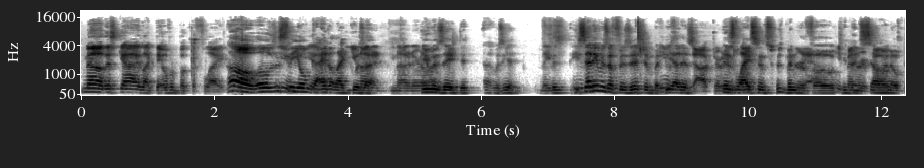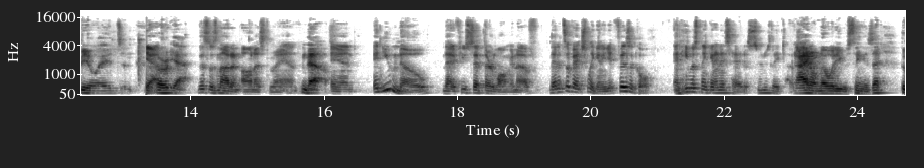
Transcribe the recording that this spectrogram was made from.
No, this guy like they overbooked the flight. Oh, well, was this the old yeah, guy that like was a? United United Airlines. He was a. Did, uh, was he a? They, phys- he said he was a physician, but he, was had a his doctor. his He's like- license has been Yeah, revoked. he'd He'd been been, selling opioids and Yeah, or yeah, this was not an honest man. no, and and you know that if you sit there long enough, that it's eventually going to get physical. And he was thinking in his head as soon as they touched. I him, don't know what he was thinking. Is that the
